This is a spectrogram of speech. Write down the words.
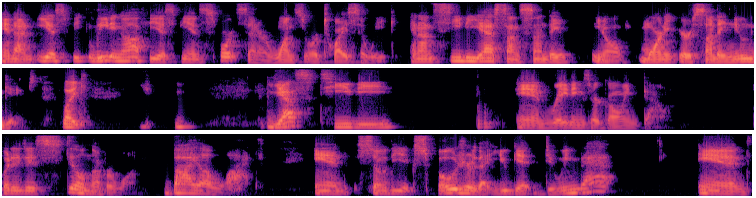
and on ESP leading off ESPN Sports Center once or twice a week, and on CBS on Sunday, you know, morning or Sunday noon games. Like, yes, TV and ratings are going down, but it is still number one by a lot. And so the exposure that you get doing that, and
